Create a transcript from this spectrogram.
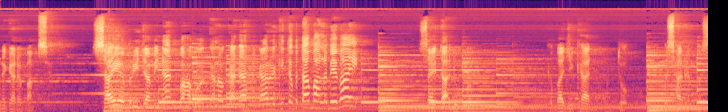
negara bangsa. Saya beri jaminan bahawa kalau keadaan negara kita bertambah lebih baik, saya tak lupa kebajikan untuk bersara-bersara.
